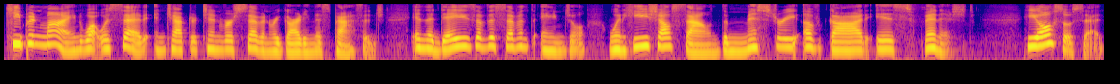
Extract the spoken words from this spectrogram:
Keep in mind what was said in chapter 10, verse 7 regarding this passage. In the days of the seventh angel, when he shall sound, the mystery of God is finished. He also said,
